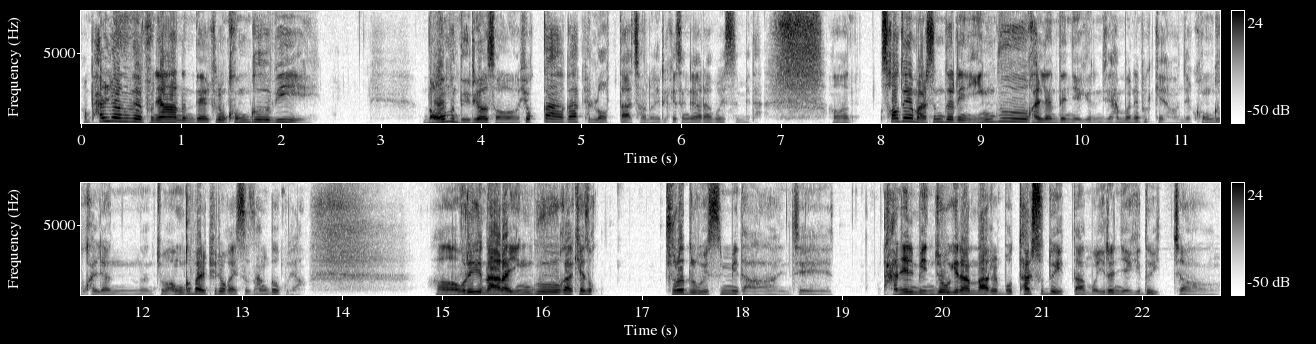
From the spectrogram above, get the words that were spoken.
8년 후에 분양하는데 그럼 공급이 너무 느려서 효과가 별로 없다. 저는 이렇게 생각을 하고 있습니다. 어, 서두에 말씀드린 인구 관련된 얘기를 이제 한번 해볼게요. 이제 공급 관련은 좀 언급할 필요가 있어서 한 거고요. 어, 우리나라 인구가 계속 줄어들고 있습니다. 이제 단일 민족이란 말을 못할 수도 있다. 뭐 이런 얘기도 있죠.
